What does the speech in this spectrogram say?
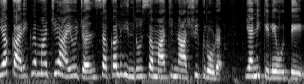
या कार्यक्रमाचे आयोजन सकल हिंदू समाज नाशिक रोड यांनी केले होते.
